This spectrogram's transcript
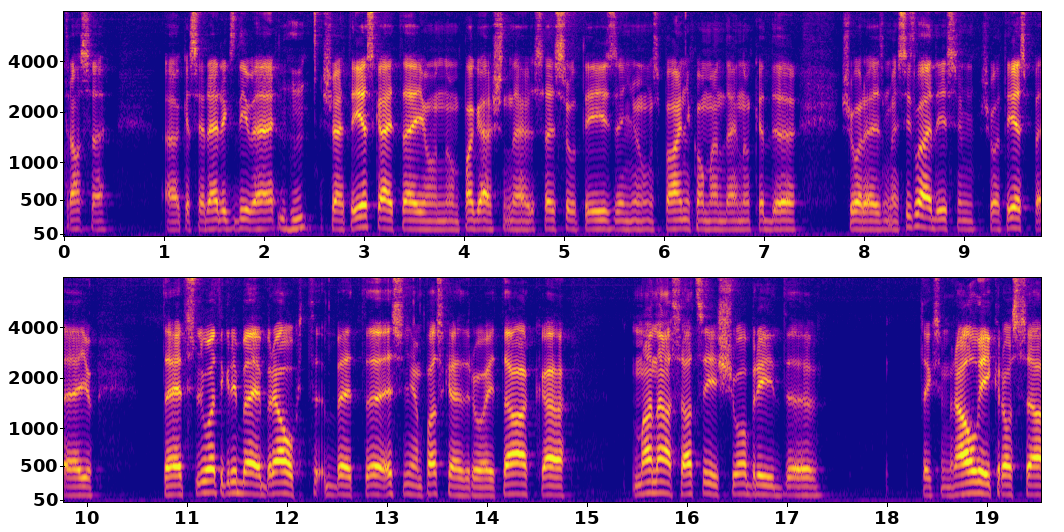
trasē, uh, kas ir Eriks 2. E. Mm -hmm. šeit ieskaitēji. Un, un pagājušajā nedēļā es sūtīju īziņu Spāņu komandai, nu, kad uh, Šoreiz mēs izlaidīsim šo iespēju. Tētis ļoti gribēja braukt, bet uh, es viņam paskaidroju tā, ka manās acīs šobrīd, uh, teiksim, rallija-krosā,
